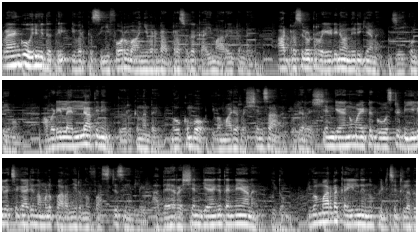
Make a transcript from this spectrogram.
ഫ്രാങ്കോ ഒരു വിധത്തിൽ ഇവർക്ക് സി ഫോർ വാങ്ങിയവരുടെ അഡ്രസ്സൊക്കെ കൈമാറിയിട്ടുണ്ട്. ആ അഡ്രസ്സിലോട്ട് റെയ്ഡിന് വന്നിരിക്കുകയാണ് ജെയ്ക്കും ടീമും. അവിടെയുള്ള എല്ലാത്തിനെയും തീർക്കുന്നുണ്ട്. നോക്കുമ്പോൾ ഇവന്മാര് റഷ്യൻസ് ആണ് ഒരു റഷ്യൻ ഗ്യാങ്ങുമായിട്ട് ഗോസ്റ്റ് ഡീൽ വെച്ച കാര്യം നമ്മൾ പറഞ്ഞിരുന്നു ഫസ്റ്റ് സീനിൽ അതേ റഷ്യൻ ഗ്യാങ് തന്നെയാണ് ഇതും. ഇവന്മാരുടെ കയ്യിൽ നിന്നും പിടിച്ചിട്ടുള്ളത്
